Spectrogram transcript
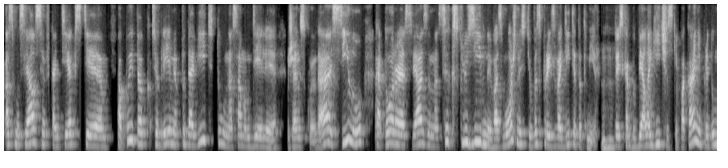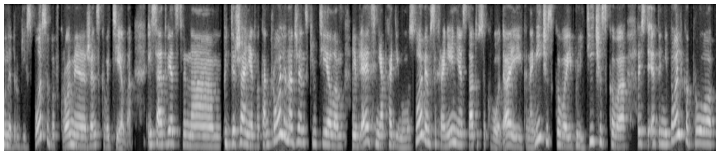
осмыслялся в контексте попыток все время подавить ту, на самом деле, женскую да, силу, которая связана с эксклюзивной возможностью воспроизводить этот мир. Угу. То есть как бы биологически пока не придуманы других способов, кроме женского тела. И, соответственно, поддержание этого контроля над женским телом является необходимым условием, условиям сохранения статуса кво, да, и экономического, и политического. То есть это не только про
